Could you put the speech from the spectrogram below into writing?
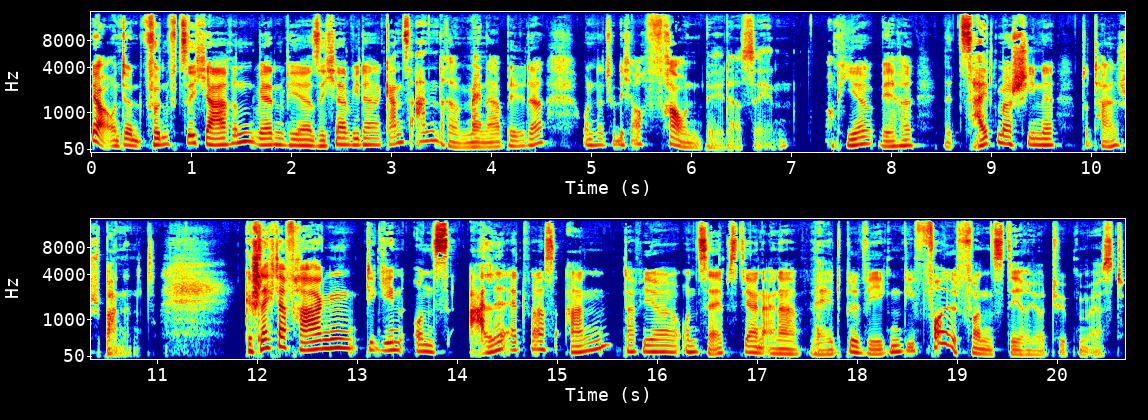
Ja, und in 50 Jahren werden wir sicher wieder ganz andere Männerbilder und natürlich auch Frauenbilder sehen. Auch hier wäre eine Zeitmaschine total spannend. Geschlechterfragen, die gehen uns alle etwas an, da wir uns selbst ja in einer Welt bewegen, die voll von Stereotypen ist.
